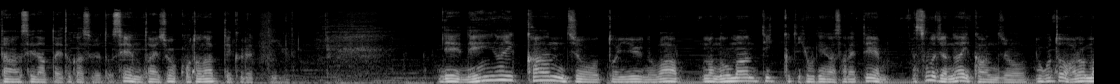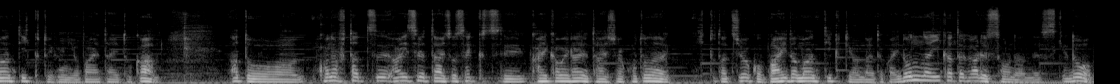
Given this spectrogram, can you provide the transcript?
男性だったりとかすると性の対象が異なってくるっていう。で恋愛感情というのは、まあ、ノマンティックと表現がされてそうじゃない感情のことをアロマンティックというふうに呼ばれたりとかあとこの2つ愛する対象セックスで買いかめられる対象が異なる人たちをこうバイドマンティックと呼んだりとかいろんな言い方があるそうなんですけど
